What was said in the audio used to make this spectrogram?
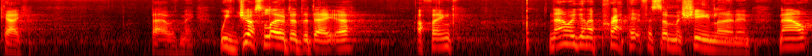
Okay, bear with me. We just loaded the data, I think. Now we're going to prep it for some machine learning. Now,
